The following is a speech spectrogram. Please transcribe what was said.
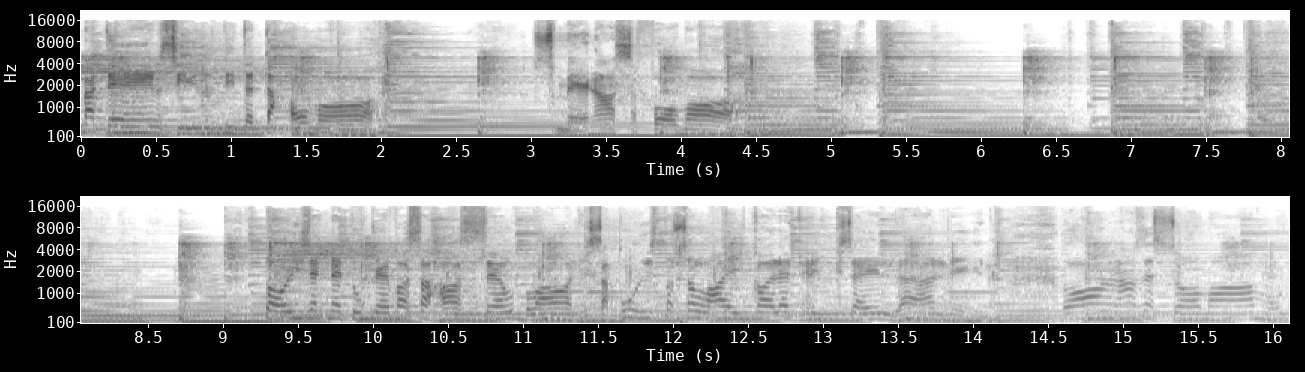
mä teen silti tätä omaa. Smenassa fomaa. Toiset ne tukevassa Hasselbladissa puistossa laikailet rikseillään, niin onhan se sama, mutta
